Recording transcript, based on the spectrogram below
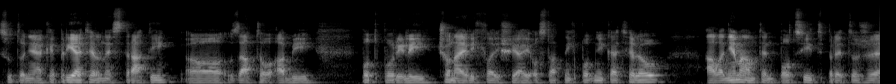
sú to nejaké priateľné straty za to, aby podporili čo najrychlejšie aj ostatných podnikateľov, ale nemám ten pocit, pretože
